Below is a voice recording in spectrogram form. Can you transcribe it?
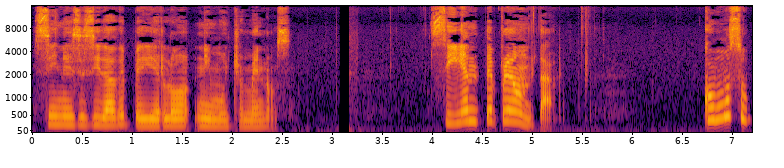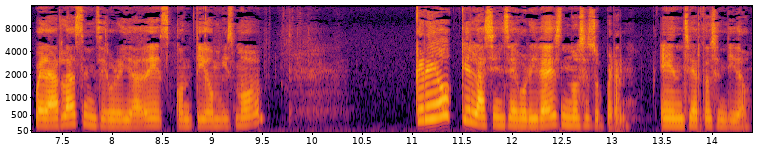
sin necesidad de pedirlo ni mucho menos. Siguiente pregunta. ¿Cómo superar las inseguridades contigo mismo? Creo que las inseguridades no se superan, en cierto sentido.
